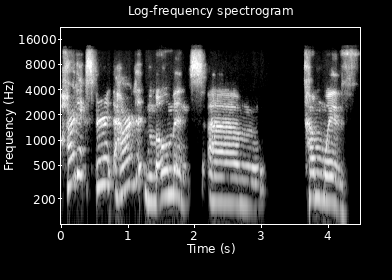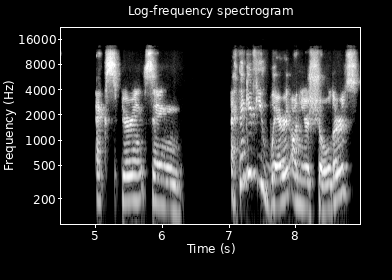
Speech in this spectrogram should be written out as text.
hard experience, hard moments um, come with experiencing. I think if you wear it on your shoulders,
